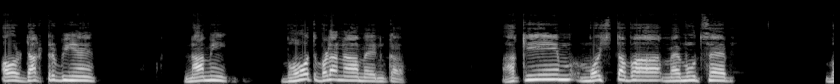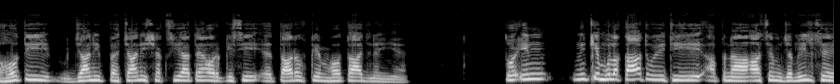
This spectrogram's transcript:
اور ڈاکٹر بھی ہیں۔ نامی، بہت بڑا نام ہے ان کا۔ حکیم مشتبہ محمود صاحب۔ بہت ہی جانی پہچانی شخصیات ہیں اور کسی تعارف کے محتاج نہیں ہیں۔ تو ان ان کی ملاقات ہوئی تھی اپنا آسم جمیل سے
